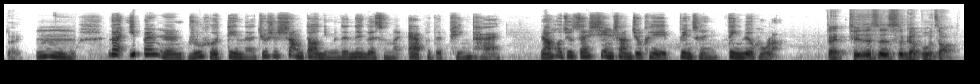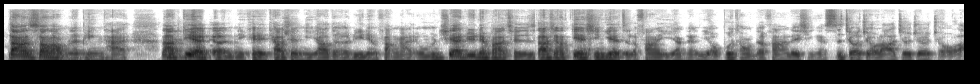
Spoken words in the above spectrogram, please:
对，嗯，那一般人如何定呢？就是上到你们的那个什么 App 的平台，然后就在线上就可以变成订阅户了。对，其实是四个步骤。当然上到我们的平台。那第二个，你可以挑选你要的绿电方案。嗯、我们现在绿电方案其实它像电信业者的方案一样，可能有不同的方案类型的，四九九啦、九九九啦。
